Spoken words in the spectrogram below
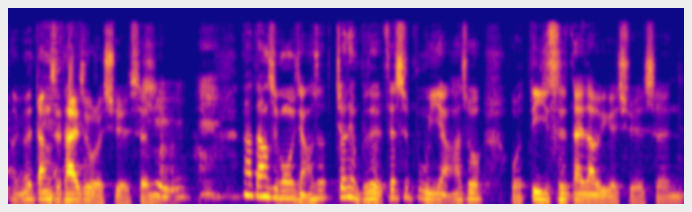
啊，因为当时他也是我的学生嘛。那当时跟我讲，他说教练不对，这是不一样。他说我第一次带到一个学生，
